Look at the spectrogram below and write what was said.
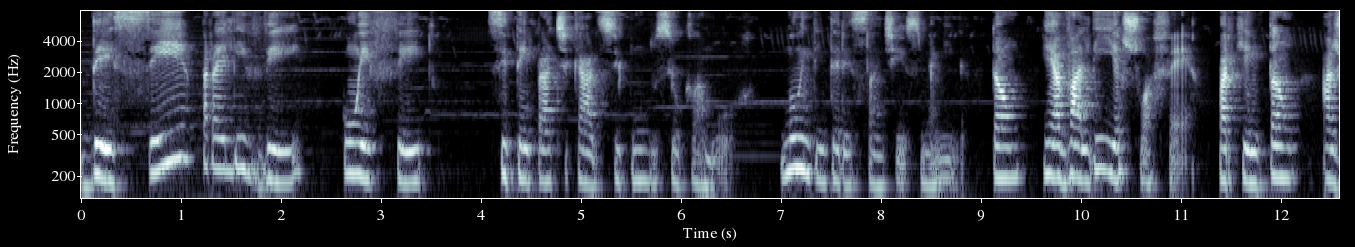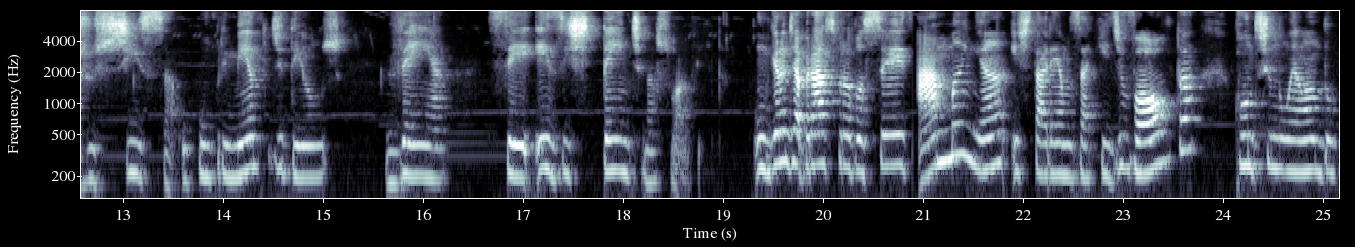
descer para ele ver com efeito se tem praticado segundo o seu clamor. Muito interessante isso, minha amiga. Então, reavalie a sua fé, para que então a justiça, o cumprimento de Deus venha ser existente na sua vida. Um grande abraço para vocês. Amanhã estaremos aqui de volta, continuando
